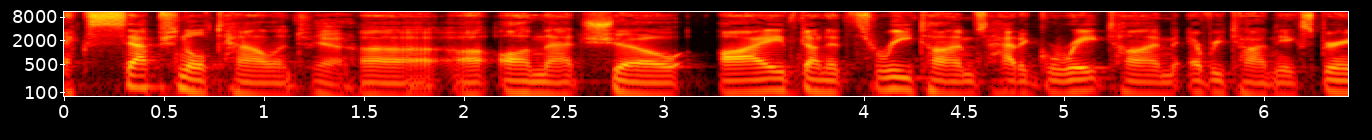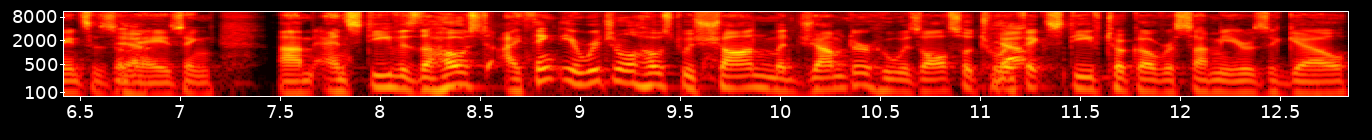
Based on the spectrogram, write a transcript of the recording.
exceptional talent Yeah. uh, uh, on that show. I've done it three times, had a great time every time. The experience is amazing. Um, and Steve is the host. I think the original host was Shaun Majumder, who was also terrific. Steve took over some years ago.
